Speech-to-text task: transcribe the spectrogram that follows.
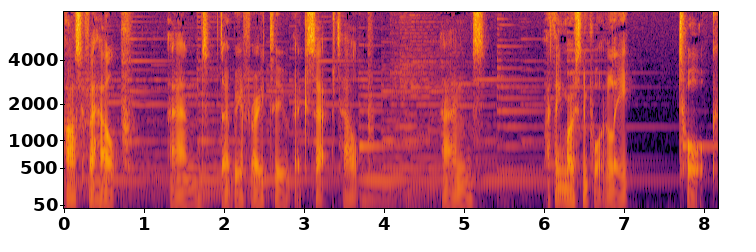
Ask for help and don't be afraid to accept help. And I think most importantly, talk.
